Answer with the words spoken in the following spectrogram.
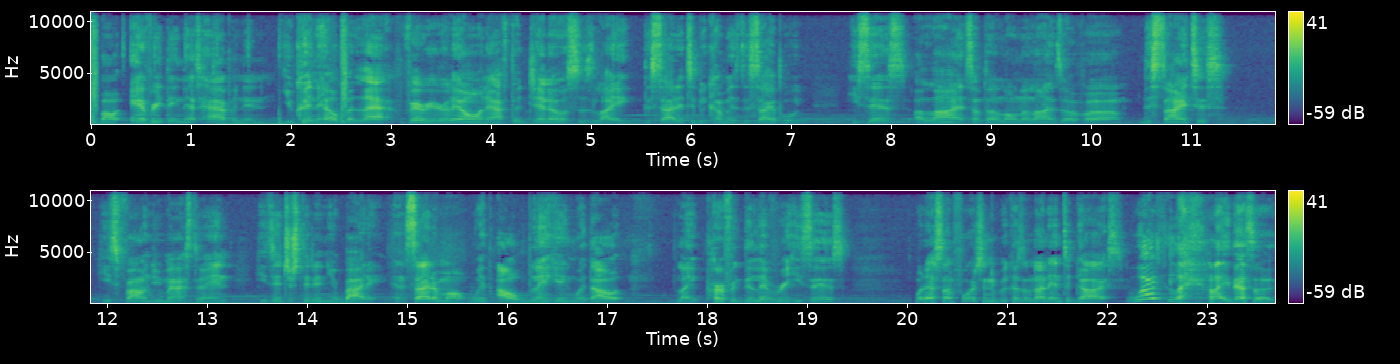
about everything that's happening, you couldn't help but laugh. Very early on, after Genos is like decided to become his disciple, he says a line, something along the lines of, uh, "This scientist, he's found you, master, and he's interested in your body." And Saitama, without blinking, without like perfect delivery, he says, "Well, that's unfortunate because I'm not into guys." What? Like, like that's a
